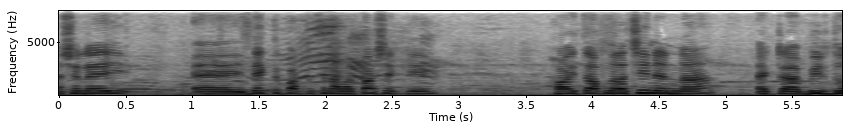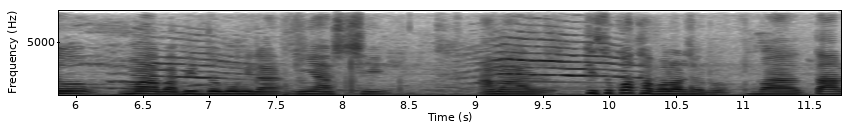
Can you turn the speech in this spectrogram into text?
আসলে এই দেখতে পারতেছেন আমার পাশে কে? হয়তো আপনারা চিনেন না, একটা বৃদ্ধ মা বা বৃদ্ধ মহিলা নিয়ে আসছি। আমার কিছু কথা বলার জন্য বা তার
